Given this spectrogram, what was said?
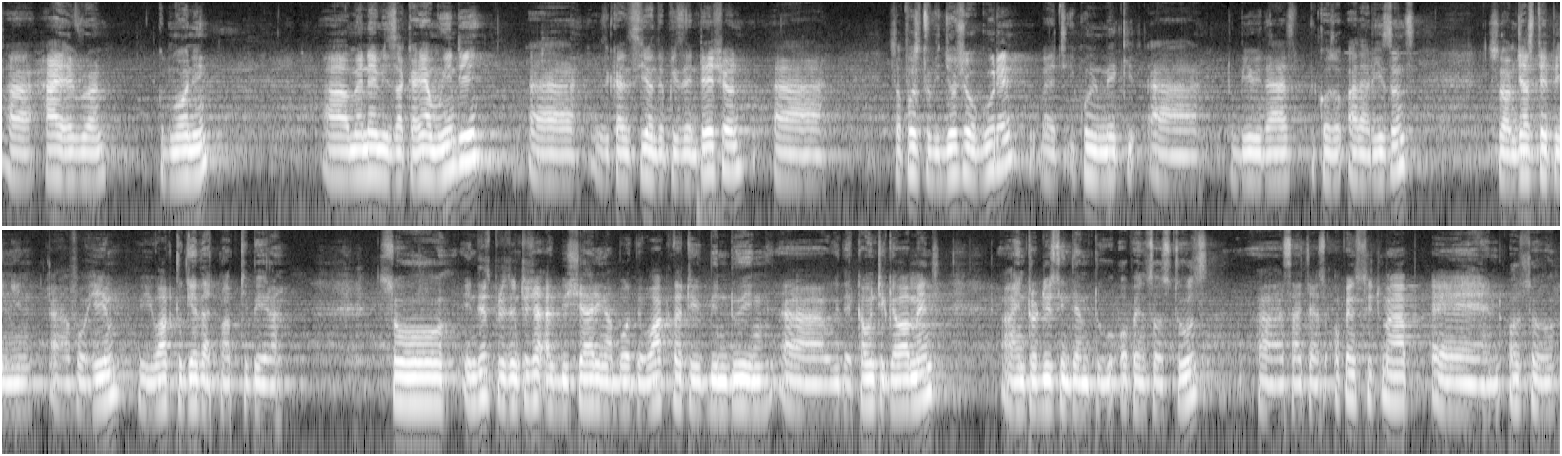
Uh, hi everyone, good morning. Uh, my name is Zakaria Mwindi. Uh, as you can see on the presentation, uh, supposed to be Joshua Ogure, but he couldn't make it uh, to be with us because of other reasons. So I'm just stepping in uh, for him. We work together at MapKibera. So in this presentation, I'll be sharing about the work that we've been doing with the county government, introducing them to open source tools uh, such as OpenStreetMap and also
